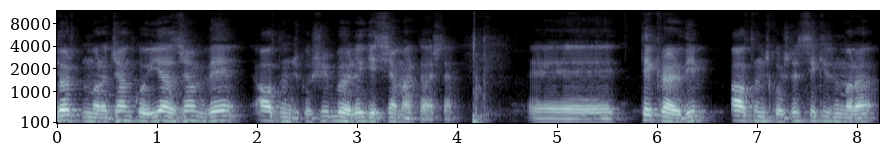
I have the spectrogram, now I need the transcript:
4 numara Canko'yu yazacağım ve 6. koşuyu böyle geçeceğim arkadaşlar. Ee, tekrar edeyim. 6. koşuda 8 numara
